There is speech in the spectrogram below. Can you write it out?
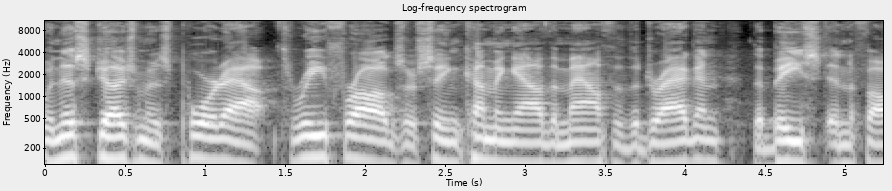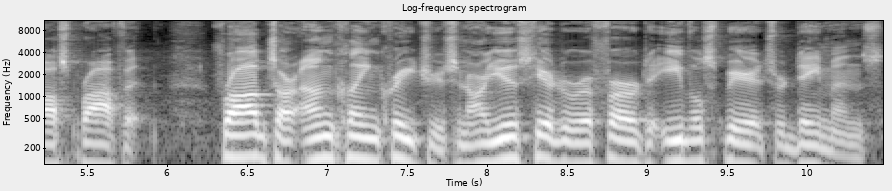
When this judgment is poured out, three frogs are seen coming out of the mouth of the dragon, the beast, and the false prophet. Frogs are unclean creatures and are used here to refer to evil spirits or demons.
